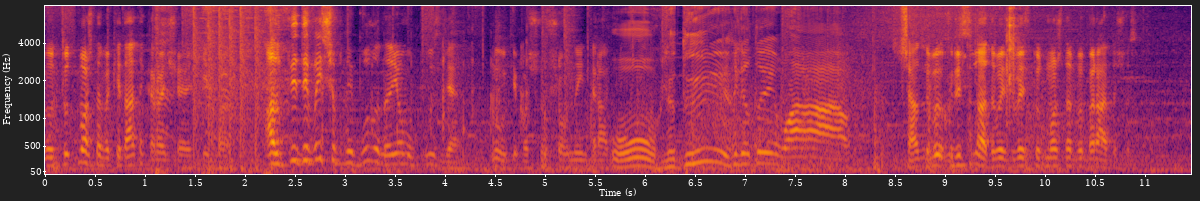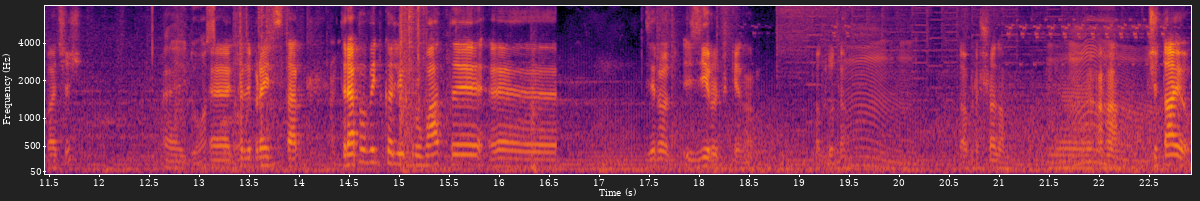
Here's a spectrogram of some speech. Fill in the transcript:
Ну тут можна викидати, коротше, типа. Але ти дивись, щоб не було на ньому пузля. Ну, типа, що, що воно інтерактивне. О, гляди, гляди, вау. Ще. Диви, ходи сюди, дивись, дивись, тут можна вибирати щось. Бачиш? Е, йду, Е. Calibrate Start. Треба відкалібрувати е, зіро, зірочки нам. Отут. М. Добре, що нам? Е, Ага. Читаю.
